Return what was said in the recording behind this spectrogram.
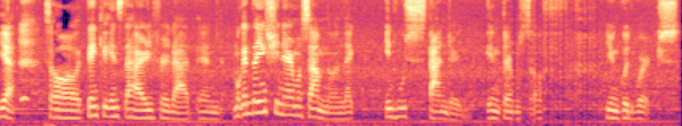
Yeah. So, thank you Insta Harry for that. And maganda yung shinare mo Sam, no? Like, in whose standard in terms of yung good works.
